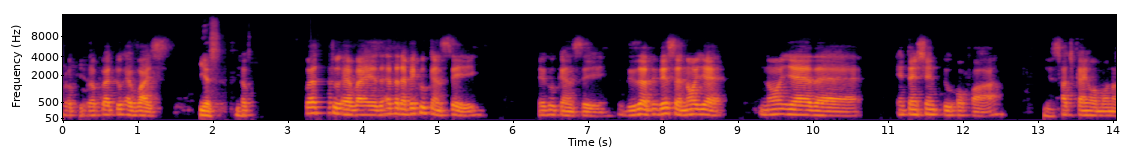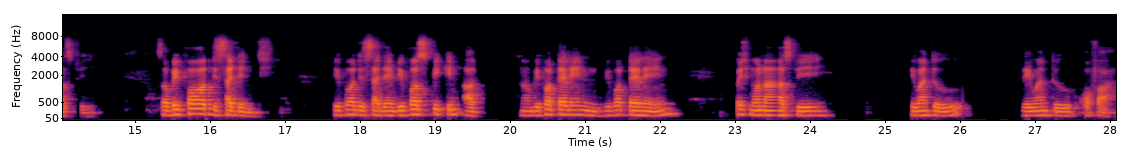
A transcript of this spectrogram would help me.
Re- request to advise. Yes. yes. Request to advise. At the bhikkhu can say, bhikkhu can say, these are this are not yet, not yet the intention to offer Yes. such kind of monastery. So before deciding, before deciding, before speaking out, no, before telling, before telling which monastery they want to, they want to offer.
